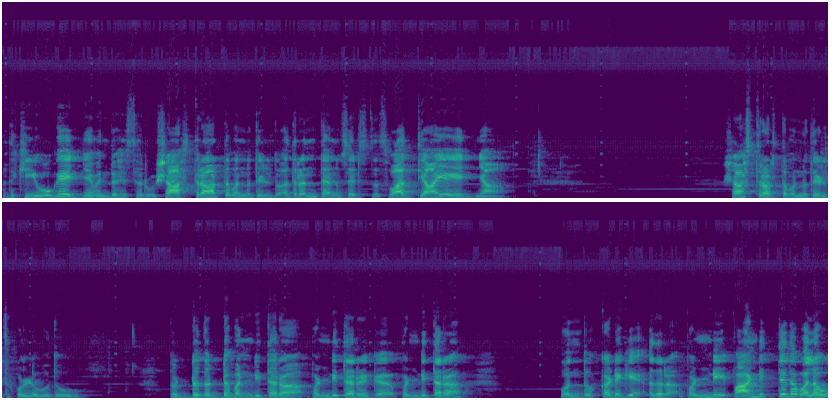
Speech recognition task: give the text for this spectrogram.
ಅದಕ್ಕೆ ಯೋಗ ಯಜ್ಞವೆಂದು ಹೆಸರು. ಶಾಸ್ತ್ರಾರ್ಥವನ್ನು ತಿಳಿದು ಅದರಂತೆ ಅನುಸರಿಸಿದ ಸ್ವಾಧ್ಯಾಯ ಯಜ್ಞ ಶಾಸ್ತ್ರಾರ್ಥವನ್ನು ತಿಳಿದುಕೊಳ್ಳುವುದು. ದೊಡ್ಡ ದೊಡ್ಡ ಪಂಡಿತರ, ಪಂಡಿತರಿಗ, ಪಂಡಿತರ ಒಂದು ಕಡೆಗೆ ಅದರ ಪಂಡಿ, ಪಾಂಡಿತ್ಯದ ಒಲವು.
